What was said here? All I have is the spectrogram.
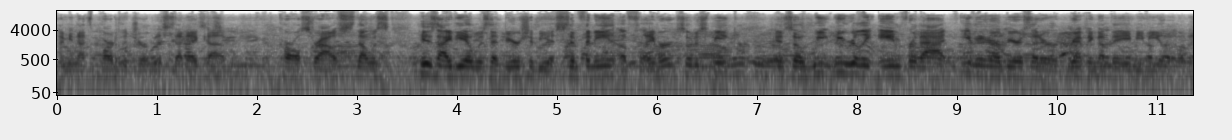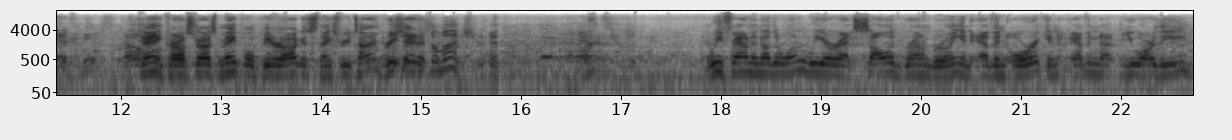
I mean, that's part of the German aesthetic. Um, Karl Strauss, that was his idea was that beer should be a symphony of flavor, so to speak. And so we, we really aim for that, even in our beers that are ramping up the ABV a little bit. Okay, Karl Strauss Maple, Peter August. Thanks for your time. Appreciate Thank you it. so much. We found another one. We are at Solid Ground Brewing in Evan, Oric, and Evan, uh, you are the.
